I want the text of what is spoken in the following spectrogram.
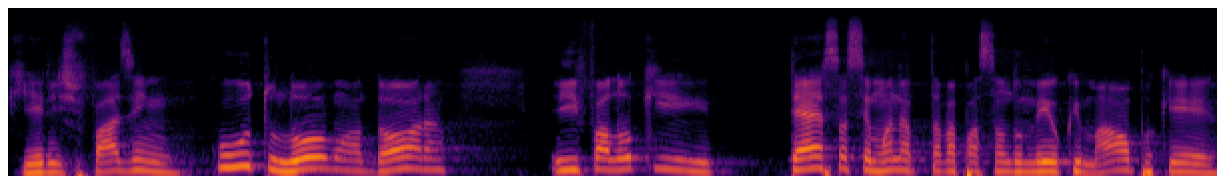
que eles fazem culto, louvam, adoram, e falou que até essa semana estava passando meio que mal, porque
